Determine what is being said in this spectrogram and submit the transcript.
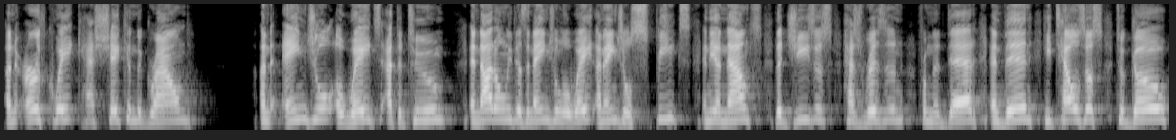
an earthquake has shaken the ground, an angel awaits at the tomb. And not only does an angel await, an angel speaks and he announces that Jesus has risen from the dead. And then he tells us to go,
